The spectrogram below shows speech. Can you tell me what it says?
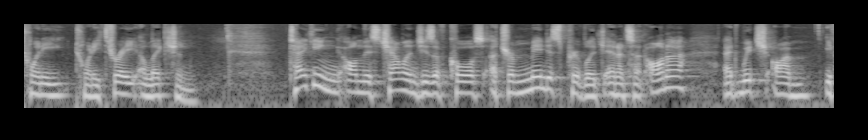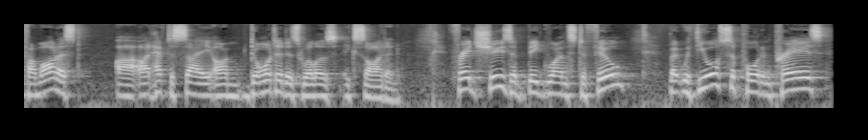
2023 election. Taking on this challenge is, of course, a tremendous privilege and it's an honour at which I'm, if I'm honest, uh, I'd have to say I'm daunted as well as excited. Fred's shoes are big ones to fill, but with your support and prayers,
